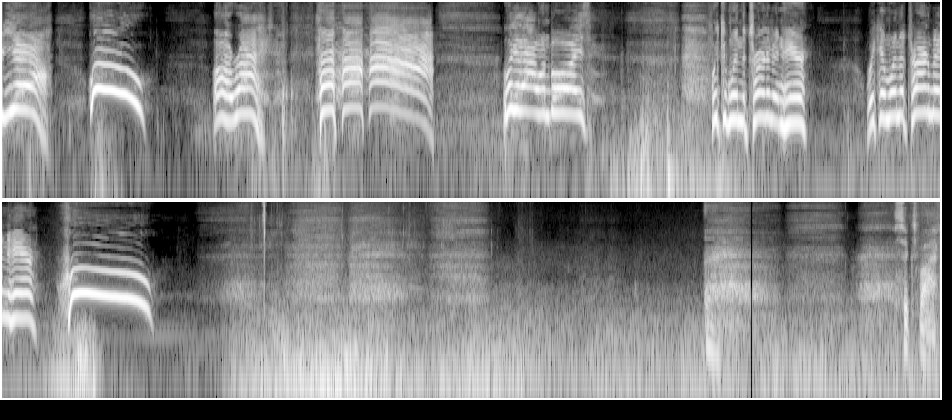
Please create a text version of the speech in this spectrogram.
Got her, yeah! Woo! All right. Ha ha ha! Look at that one, boys. We can win the tournament here. We can win the tournament here. Whoo! Six five.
